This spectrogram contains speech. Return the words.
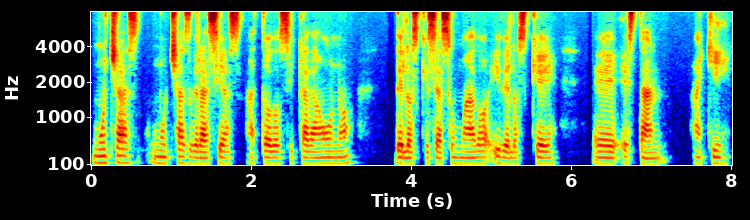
muchas, muchas gracias a todos y cada uno de los que se ha sumado y de los que eh, están aquí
